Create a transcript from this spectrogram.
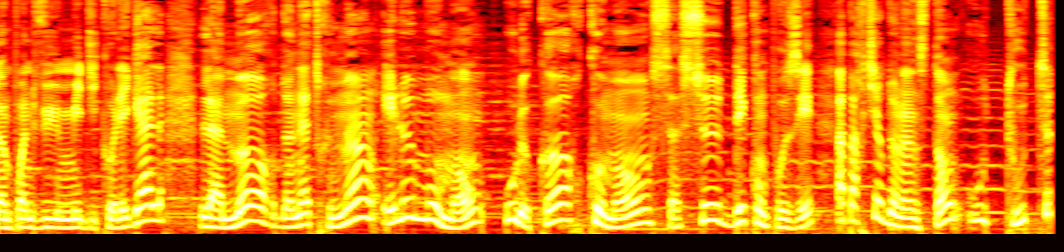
D'un point de vue médico-légal, la mort d'un être humain est le moment où le corps commence à se décomposer à partir de l'instant où toutes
